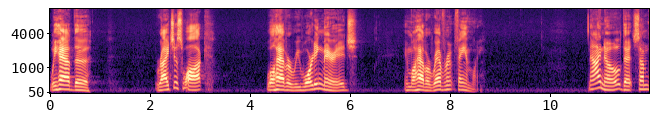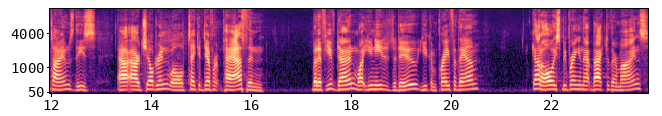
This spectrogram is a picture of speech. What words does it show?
We have the righteous walk, we'll have a rewarding marriage, and we'll have a reverent family. Now, I know that sometimes these our, our, children will take a different path and but if you've done what you needed to do you can pray for them god will always be bringing that back to their minds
